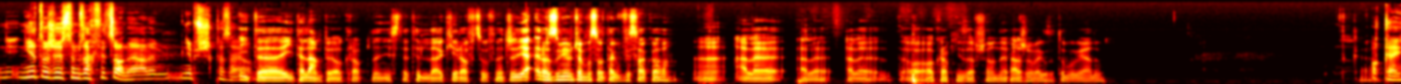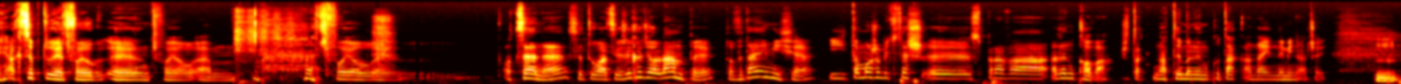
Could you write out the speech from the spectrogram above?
Nie, nie to, że jestem zachwycony, ale nie przeszkadzają. i, te, I te lampy okropne niestety dla kierowców. Znaczy ja rozumiem, czemu są tak wysoko, e, ale, ale, ale okropnie zawsze one rażą, jak za tobą jadą. Okej, akceptuję twoją, e, twoją, em, twoją e, ocenę sytuacji. Jeżeli chodzi o lampy, to wydaje mi się, i to może być też e, sprawa rynkowa, że tak na tym rynku tak, a na innym inaczej. Mm.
